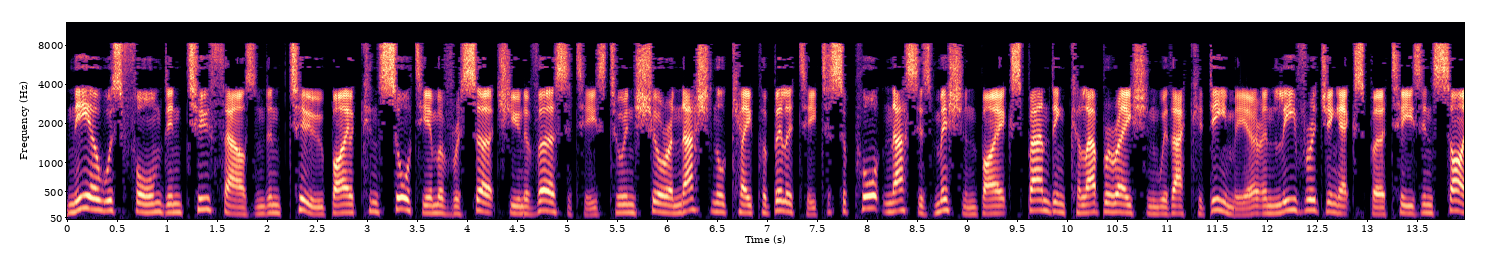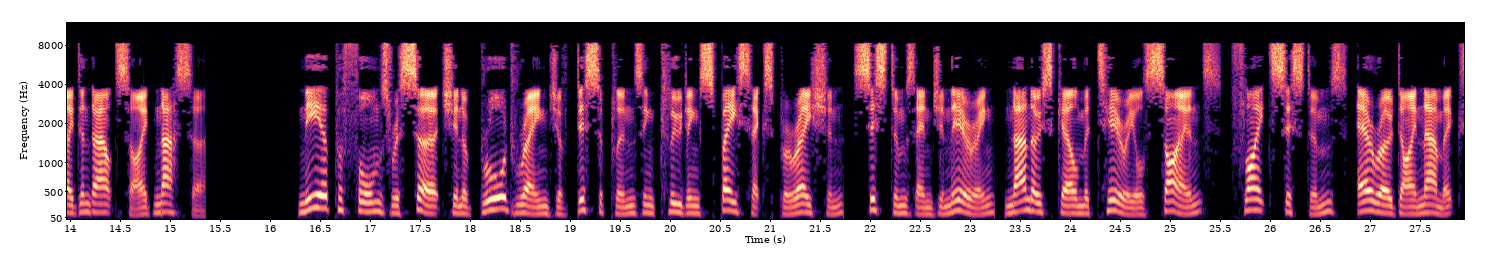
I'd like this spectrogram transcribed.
NIA was formed in 2002 by a consortium of research universities to ensure a national capability to support NASA's mission by expanding collaboration with academia and leveraging expertise inside and outside NASA. NIA performs research in a broad range of disciplines including space exploration, systems engineering, nanoscale materials science, flight systems, aerodynamics,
